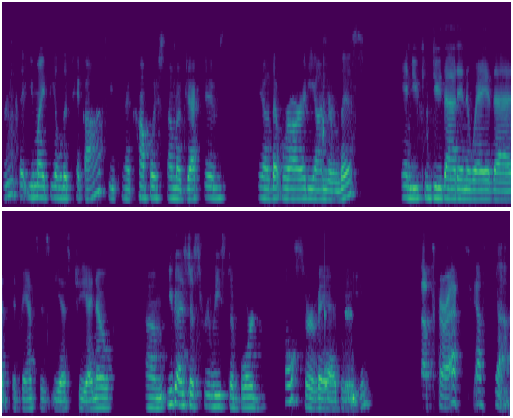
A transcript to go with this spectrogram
fruit that you might be able to pick off. You can accomplish some objectives, you know, that were already on your list, and you can do that in a way that advances ESG. I know um, you guys just released a board pulse survey, I believe. That's correct. Yes. Yeah.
